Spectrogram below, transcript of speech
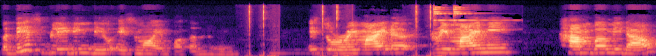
but this bleeding deal is more important to me. It's to reminder, remind me, humble me down,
